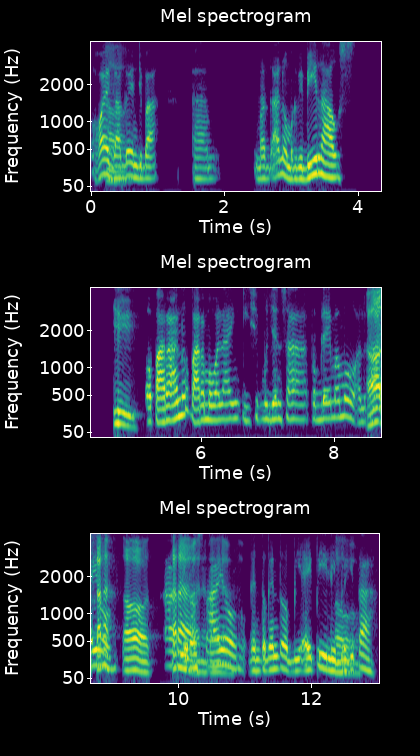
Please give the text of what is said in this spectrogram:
o kaya Oo. gagawin, 'di ba? Um, mag ano, magbe-beer house. Mm. O para ano, para mawala yung isip mo diyan sa problema mo. Ano Oo, tayo? tara. Oo, Ah, tara. beer house Ano tayo. Ganto ganto, VIP, libre Oo. kita.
